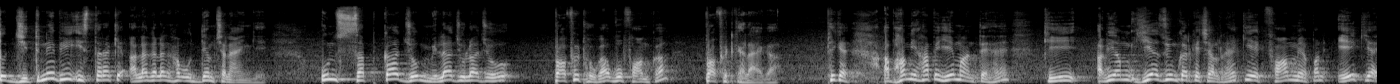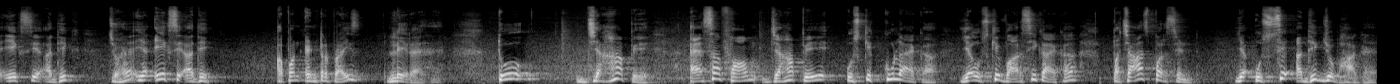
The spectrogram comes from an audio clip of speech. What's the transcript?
तो जितने भी इस तरह के अलग अलग हम उद्यम चलाएँगे, उन सब का जो मिला जुला जो प्रॉफिट होगा, वो फॉर्म का प्रॉफिट कहलाएगा। ठीक है? अब हम यहाँ पे ये मानते हैं कि अभी हम ये अज्यूम करके चल रहे हैं कि एक फॉर्म में अपन एक या एक से अधिक जो है, या एक से अधिक अपन एंटरप्राइज ले रहे हैं। तो जहाँ पे ऐसा फॉर्म, जहाँ पे उसके कुल आय का या उसके वार्षिक आय का 50 परसेंट या उससे अधिक जो भाग है,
